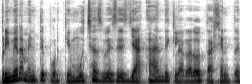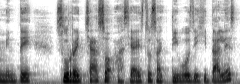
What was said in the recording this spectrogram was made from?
primeramente porque muchas veces ya han declarado tajantemente su rechazo hacia estos activos digitales,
